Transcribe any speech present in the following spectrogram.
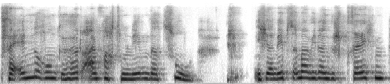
Veränderung gehört einfach zum Leben dazu. Ich, ich erlebe es immer wieder in Gesprächen,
